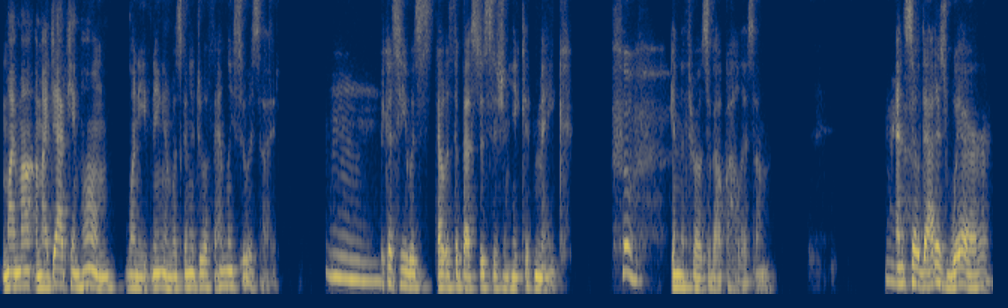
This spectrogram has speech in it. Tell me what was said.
my mom, my dad came home one evening and was going to do a family suicide mm. because he was that was the best decision he could make in the throes of alcoholism. Oh and God. so that is where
